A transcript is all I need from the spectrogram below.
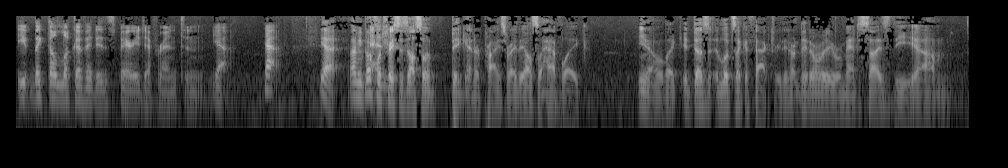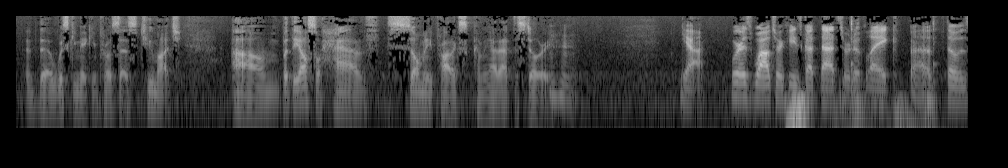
like the look of it is very different, and yeah, yeah. Yeah, I mean Buffalo And- Trace is also a big enterprise, right? They also have like, you know, like it does. It looks like a factory. They don't. They don't really romanticize the um, the whiskey making process too much. Um, but they also have so many products coming out of that distillery. Yeah. Whereas Wild Turkey's got that sort of like uh, those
